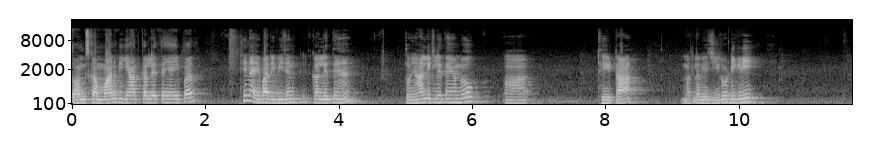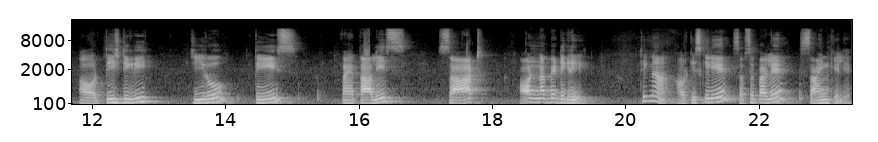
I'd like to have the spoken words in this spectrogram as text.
तो हम इसका मान भी ज्ञात कर लेते हैं यहीं पर। ठीक ना? एक बार रिवीजन कर लेते हैं। तो यहाँ लिख लेते हैं हम लोग। थीटा मतलब ये ज़ीरो डिग्री और तीस डिग्री ज़ीरो तीस, पैंतालीस, साठ और नब्बे डिग्री ठीक ना? और किसके लिए? सबसे पहले साइन के लिए।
